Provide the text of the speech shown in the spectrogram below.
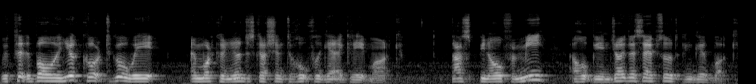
we've put the ball in your court to go away and work on your discussion to hopefully get a great mark. That's been all from me. I hope you enjoyed this episode and good luck.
